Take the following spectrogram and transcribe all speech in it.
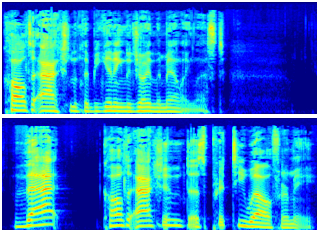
call to action at the beginning to join the mailing list. That call to action does pretty well for me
